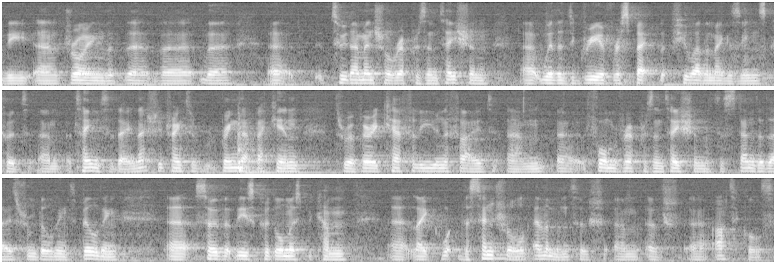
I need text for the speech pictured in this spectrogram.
the uh, drawing, the, the, the, the two-dimensional representation with a degree of respect that few other magazines could um, attain today, and actually trying to bring that back in through a very carefully unified um, uh, form of representation that is standardized from building to building, uh, so that these could almost become uh, like the central element of, um, of uh, articles.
